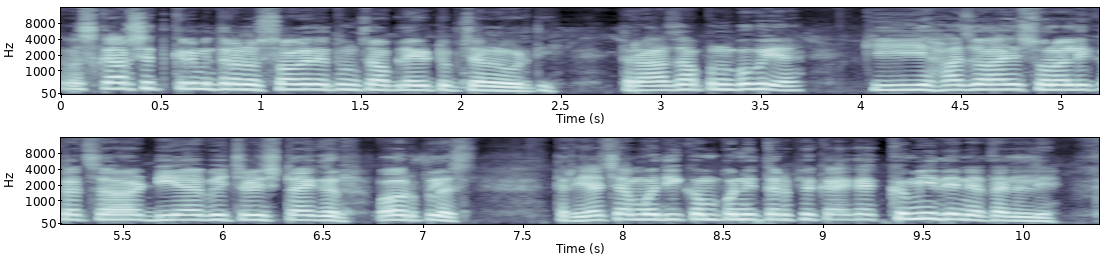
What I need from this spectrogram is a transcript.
नमस्कार शेतकरी मित्रांनो स्वागत आहे तुमचं आपल्या यूट्यूब चॅनलवरती तर आज आपण बघूया की हा जो आहे सोनालिकाचा डी आय बेचाळीस टायगर पॉवर प्लस तर याच्यामध्ये कंपनीतर्फे काय काय कमी देण्यात आलेली आहे?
